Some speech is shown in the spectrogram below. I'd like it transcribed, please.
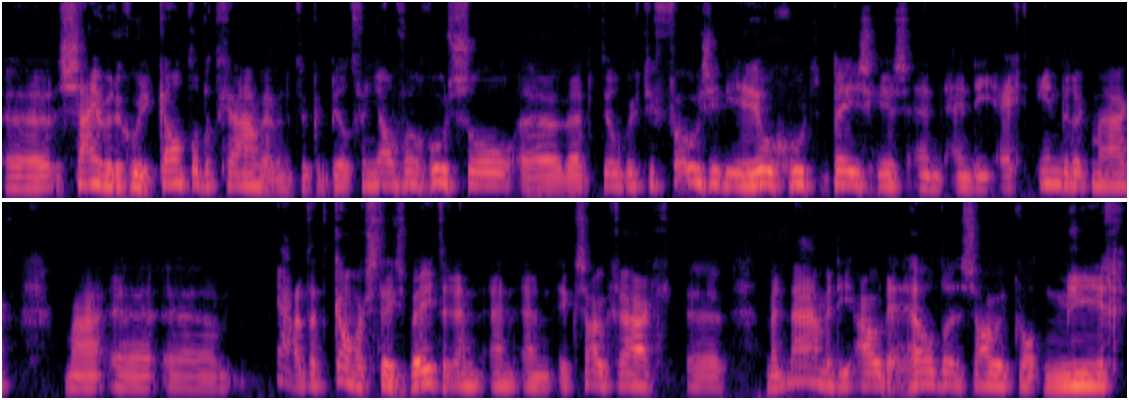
Uh, zijn we de goede kant op het gaan? We hebben natuurlijk het beeld van Jan van Roesel. Uh, we hebben Tilburg Tifosi die heel goed bezig is en, en die echt indruk maakt. Maar uh, ja, dat kan nog steeds beter. En, en, en ik zou graag, uh, met name die oude helden, zou ik wat meer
